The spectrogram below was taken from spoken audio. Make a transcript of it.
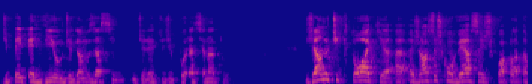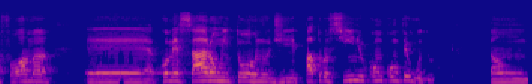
de pay-per-view, digamos assim, um direito de por assinatura. Já no TikTok, as nossas conversas com a plataforma é, começaram em torno de patrocínio com conteúdo. Então,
